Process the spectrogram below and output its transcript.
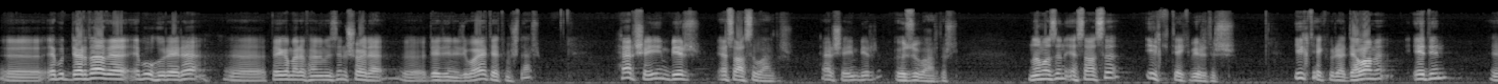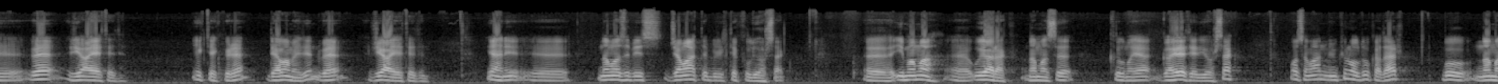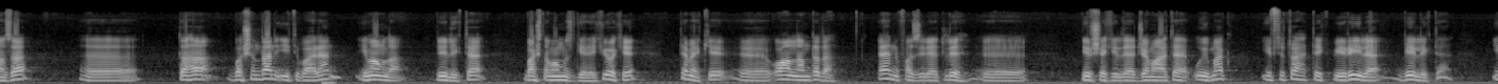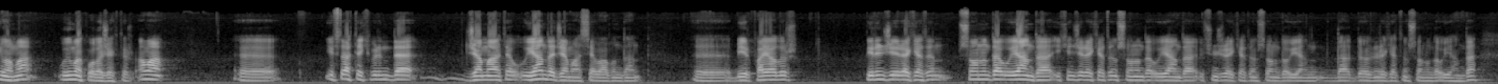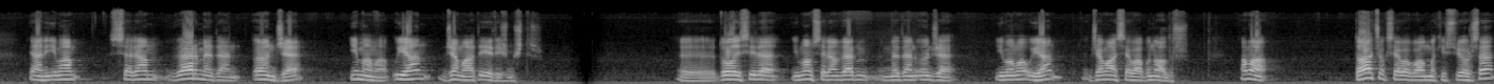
E, Ebu Derda ve Ebu Hureyre e, Peygamber Efendimizin şöyle e, dediğini rivayet etmişler. Her şeyin bir esası vardır. Her şeyin bir özü vardır. Namazın esası ilk tekbirdir. İlk tekbire devam edin e, ve riayet edin. İlk tekbire devam edin ve riayet edin. Yani e, namazı biz cemaatle birlikte kılıyorsak, e, imama e, uyarak namazı kılmaya gayret ediyorsak, o zaman mümkün olduğu kadar bu namaza e, daha başından itibaren imamla birlikte başlamamız gerekiyor ki demek ki e, o anlamda da en faziletli e, bir şekilde cemaate uymak iftitah tekbiriyle birlikte imama uymak olacaktır. Ama e, iftitah tekbirinde cemaate uyan da cemaat sevabından e, bir pay alır. Birinci rekatın sonunda uyan da, ikinci rekatın sonunda uyan da, üçüncü rekatın sonunda uyan da, dördüncü rekatın sonunda uyan da. Yani imam selam vermeden önce imama uyan cemaate yetişmiştir. Ee, dolayısıyla imam selam vermeden önce imama uyan cemaat sevabını alır. Ama daha çok sevap almak istiyorsa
